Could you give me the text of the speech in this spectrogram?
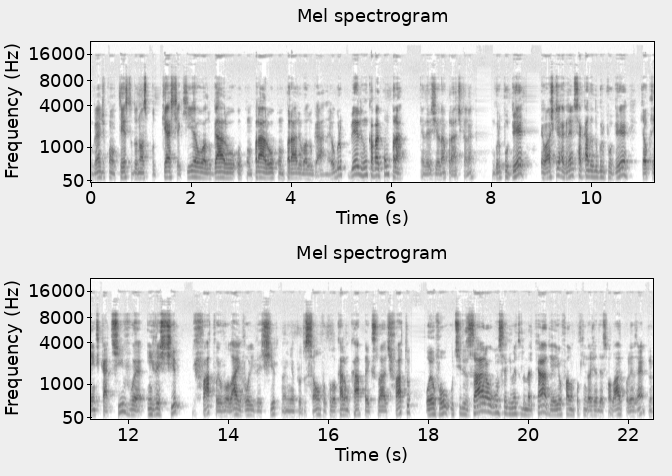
o grande contexto do nosso podcast aqui é o alugar ou, ou comprar, ou comprar ou alugar. Né? O grupo B ele nunca vai comprar energia na prática. Né? O grupo B, eu acho que a grande sacada do grupo B, que é o cliente cativo, é investir. De fato, eu vou lá e vou investir na minha produção, vou colocar um CAPEX lá de fato, ou eu vou utilizar algum segmento do mercado, e aí eu falo um pouquinho da GD Solar, por exemplo,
